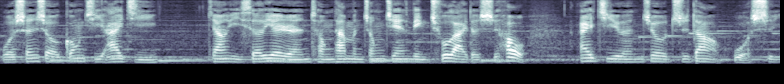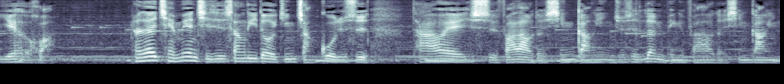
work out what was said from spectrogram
我伸手攻击埃及，将以色列人从他们中间领出来的时候，埃及人就知道我是耶和华。那在前面其实上帝都已经讲过，就是他会使法老的心刚硬，就是任凭法老的心刚硬。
